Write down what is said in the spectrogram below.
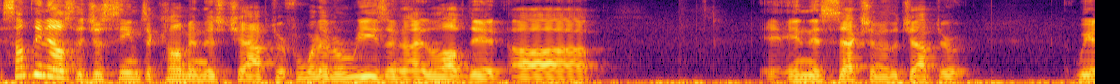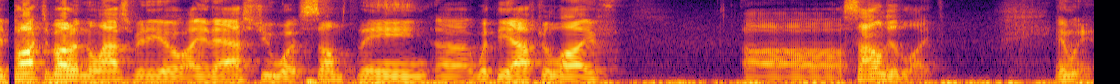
something else that just seemed to come in this chapter for whatever reason, I loved it. Uh, in this section of the chapter, we had talked about it in the last video. I had asked you what something uh, with the afterlife uh, sounded like, and we,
